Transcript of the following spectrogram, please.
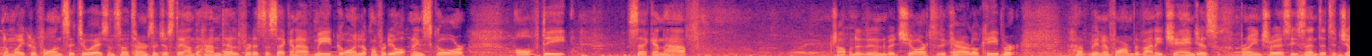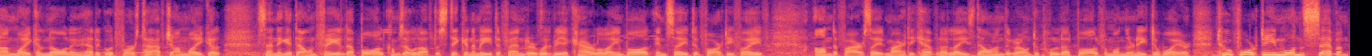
the microphone situation. So turns will just stay on the handheld for this the second half. Meath going looking for the opening score of the second half. Chopping it in a bit short to the Carlow keeper. Have been informed of any changes. Brian Tracy sent it to John Michael Nolan. He had a good first half. John Michael sending it downfield. That ball comes out off the stick in the Meath defender. Will be a Carlow line ball inside the 45. On the far side, Marty Kavanagh lies down on the ground to pull that ball from underneath the wire. 214 1 7.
